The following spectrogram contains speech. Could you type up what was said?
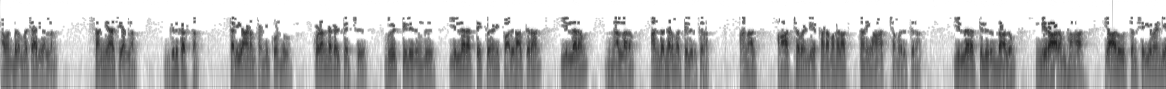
அவன் பிரம்மச்சாரி அல்லன் சந்நியாசி அல்லன் கிரகஸ்தன். கல்யாணம் பண்ணிக்கொண்டு குழந்தைகள் பெற்று வீட்டிலிருந்து இல்லறத்தை பேணி பாதுகாக்கிறான். இல்லறம் நல்லறம் அந்த தர்மத்தில் இருக்கிறான். ஆனால் ஆற்ற வேண்டிய கடமைகள் அத்தனை ஆற்ற மறுக்கிறான். இல்லறத்தில் இருந்தாலும் நிராரம்பகா யார் ஒருத்தன் செய்ய வேண்டிய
